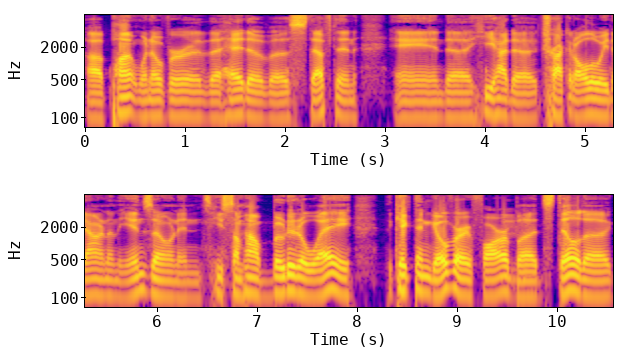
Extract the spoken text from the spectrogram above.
uh, punt went over the head of uh, Stefton, and uh, he had to track it all the way down in the end zone, and he somehow booted away. The kick didn't go very far, Mm-hmm. but still to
